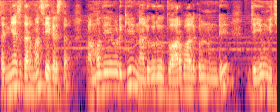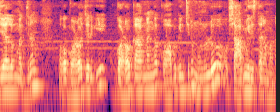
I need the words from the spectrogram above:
సన్యాస ధర్మాన్ని స్వీకరిస్తారు. బ్రహ్మదేవుడికి నలుగురు ద్వారపాలకుల నుండి జయం విజయాల మధ్యన ఒక గొడవ జరిగి గొడవ కారణంగా కోపగించిన మునులు ఒక శాపం విధిస్తారనమాట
